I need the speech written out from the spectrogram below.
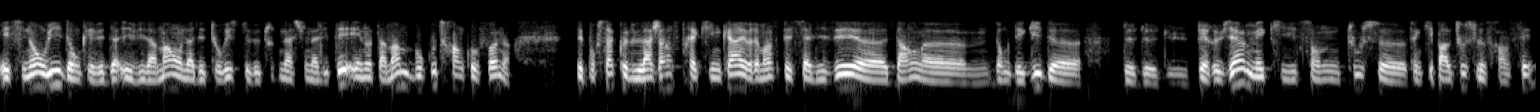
Et sinon, oui, donc évidemment, on a des touristes de toute nationalité et notamment beaucoup de francophones. C'est pour ça que l'agence Trekkinga est vraiment spécialisée euh, dans euh, des guides de, du péruvien, mais qui sont tous, euh, enfin qui parlent tous le français.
